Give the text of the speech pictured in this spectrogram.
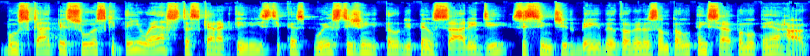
buscar pessoas que tenham estas características, ou este jeitão de pensar e de se sentir bem dentro da organização. Então não tem certo ou não tem errado.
